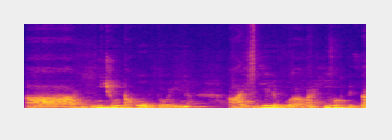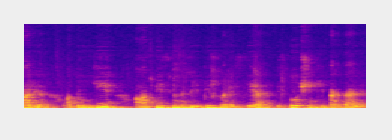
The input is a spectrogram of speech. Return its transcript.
а, ничего такого в то время. А, сидели в, в архивах, писали от руки, а, письменно переписывали все источники и так далее.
